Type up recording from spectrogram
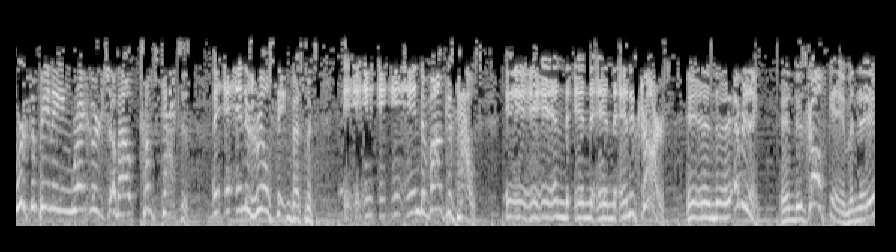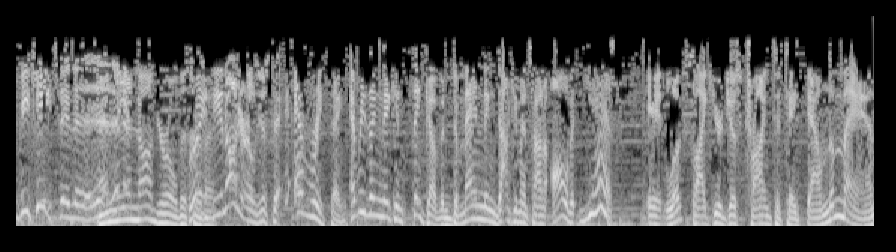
we're subpoenaing records about Trump's taxes and, and his real estate investments and, and Ivanka's house and and and, and his cars and uh, everything and his golf game and if he cheats and, uh, And the inaugural, this Right, the inaugural, just everything, everything they can think of, and demanding documents on all of it. Yes, it looks like you're just trying to take down the man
